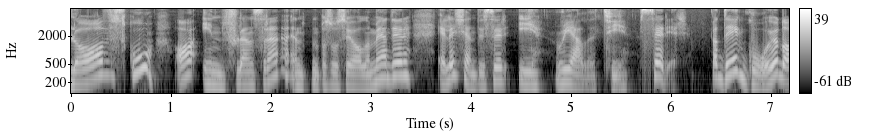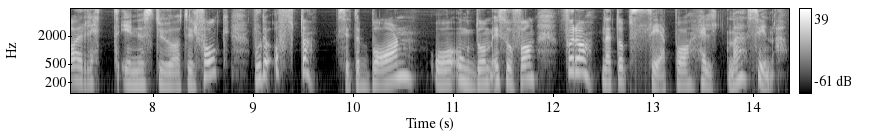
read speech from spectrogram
lav sko av influensere, enten på sosiale medier eller kjendiser i reality-serier. Ja, Det går jo da rett inn i stua til folk, hvor det ofte sitter barn og ungdom i sofaen for å nettopp se på heltene sine.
